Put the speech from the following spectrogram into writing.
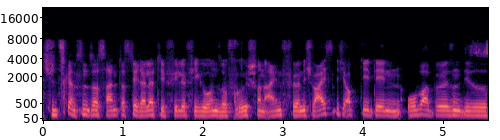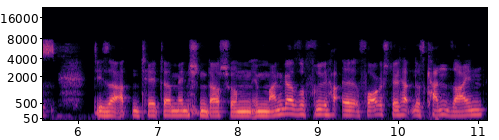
ich finde es ganz interessant, dass die relativ viele Figuren so früh schon einführen. Ich weiß nicht, ob die den Oberbösen dieses, dieser Attentäter-Menschen da schon im Manga so früh äh, vorgestellt hatten. Das kann sein.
